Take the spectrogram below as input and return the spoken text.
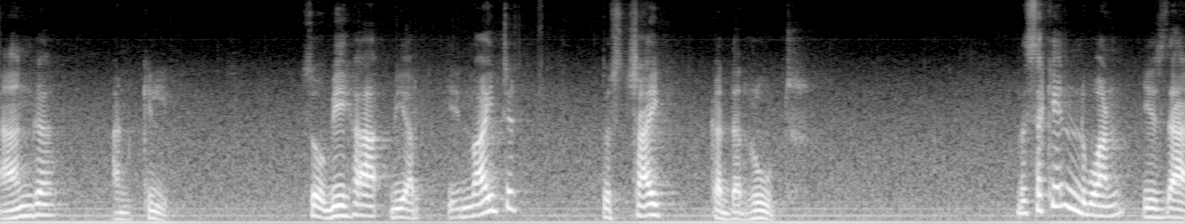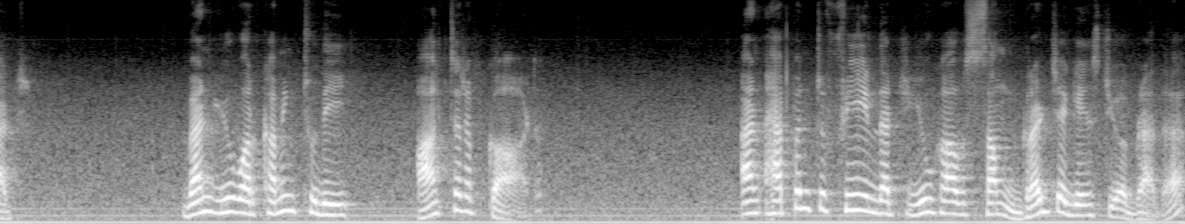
anger and killing. So, we have we are invited to strike at the root. The second one is that when you are coming to the altar of God and happen to feel that you have some grudge against your brother,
